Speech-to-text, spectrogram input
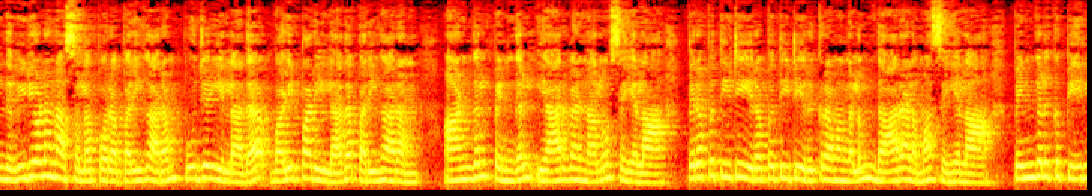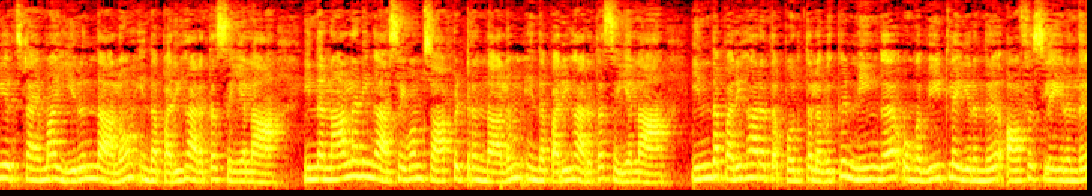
இந்த வீடியோல நான் சொல்ல போற பரிகாரம் பூஜை இல்லாத வழிபாடு இல்லாத பரிகாரம். ஆண்கள் பெண்கள் யார் வேணாலும் செய்யலாம். பிறப்பு தீட்டி இறப்பு தீட்டி இருக்கிறவங்களும் தாராளமா செய்யலாம். பெண்களுக்கு பீரியட்ஸ் டைமா இருந்தாலும் இந்த பரிகாரத்தை செய்யலாம். இந்த நாள்ல நீங்க அசைவம் சாப்பிட்டு இருந்தாலும் இந்த பரிகாரத்தை செய்யலாம். இந்த பரிகாரத்தை பொறுத்தளவுக்கு நீங்க உங்க வீட்ல இருந்து ஆபீஸ்ல இருந்து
